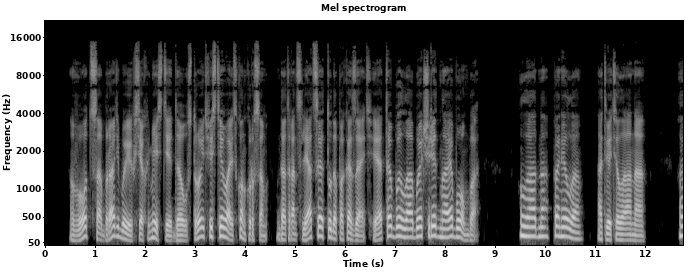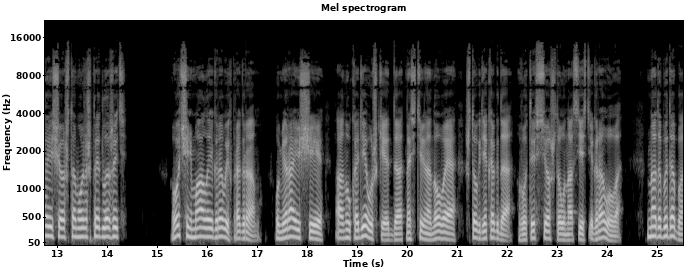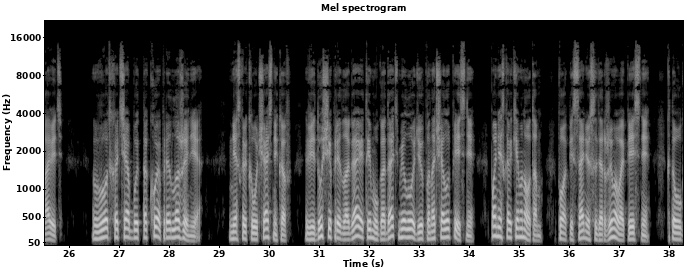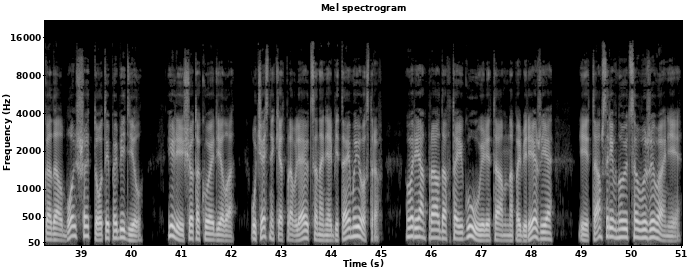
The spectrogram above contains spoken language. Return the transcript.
Вот собрать бы их всех вместе, да устроить фестиваль с конкурсом, да трансляции оттуда показать, это была бы очередная бомба. «Ладно, поняла», — ответила она. «А еще что можешь предложить?» «Очень мало игровых программ. Умирающие, а ну-ка девушки, да относительно новое «Что, где, когда». Вот и все, что у нас есть игрового. Надо бы добавить. Вот хотя бы такое предложение. Несколько участников, ведущий предлагает им угадать мелодию по началу песни, по нескольким нотам, по описанию содержимого песни. Кто угадал больше, тот и победил. Или еще такое дело. Участники отправляются на необитаемый остров. Вариант, правда, в тайгу или там на побережье, и там соревнуются в выживании.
